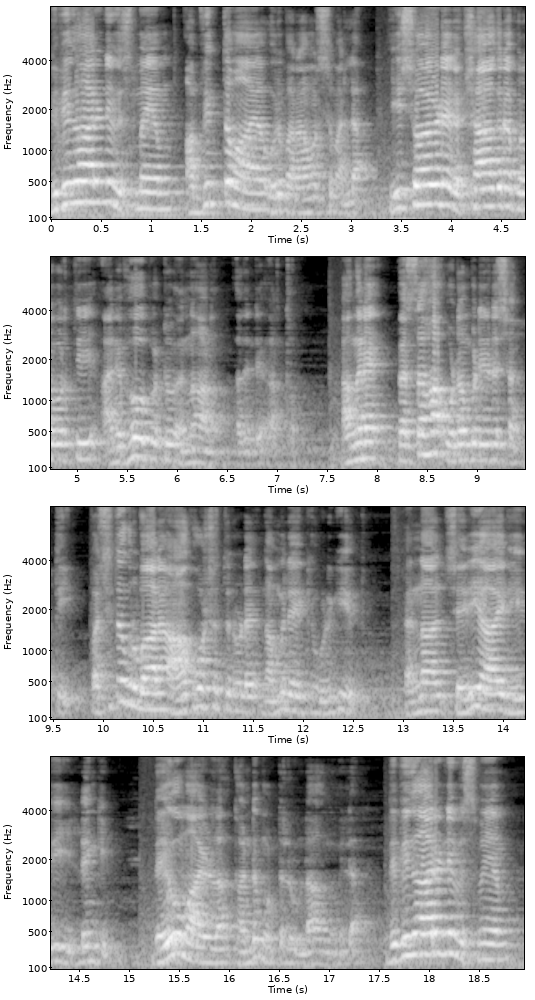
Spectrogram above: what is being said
ദിവ്യകാരുണ്യ വിസ്മയം അവ്യക്തമായ ഒരു പരാമർശമല്ല. ഈശോയുടെ രക്ഷാകര പ്രവൃത്തി അനുഭവപ്പെട്ടു എന്നാണ് അതിന്റെ അർത്ഥം. അങ്ങനെ പെസഹ ഉടമ്പടിയുടെ ശക്തി പശുദ്ധ കുർബാന ആഘോഷത്തിലൂടെ നമ്മിലേക്ക് ഒഴുകിയെത്തും. എന്നാൽ ശരിയായ രീതി ഇല്ലെങ്കിൽ ദൈവവുമായുള്ള കണ്ടുമുട്ടൽ ഉണ്ടാകുന്നുമില്ല. ദിവ്യകാരുണ്യ വിസ്മയം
